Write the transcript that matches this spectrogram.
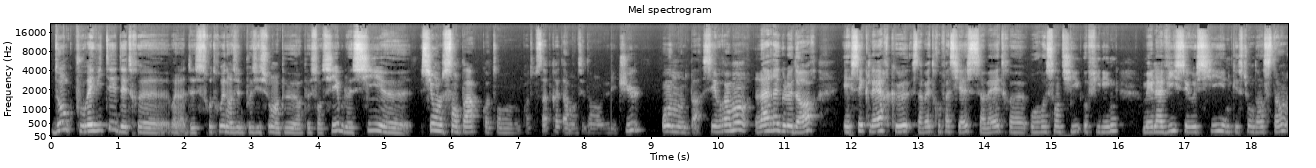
Donc, pour éviter d'être, euh, voilà, de se retrouver dans une position un peu, un peu sensible, si, euh, si on le sent pas quand on, quand on s'apprête à monter dans le véhicule, on ne monte pas. C'est vraiment la règle d'or, et c'est clair que ça va être au faciès, ça va être euh, au ressenti, au feeling, mais la vie, c'est aussi une question d'instinct.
